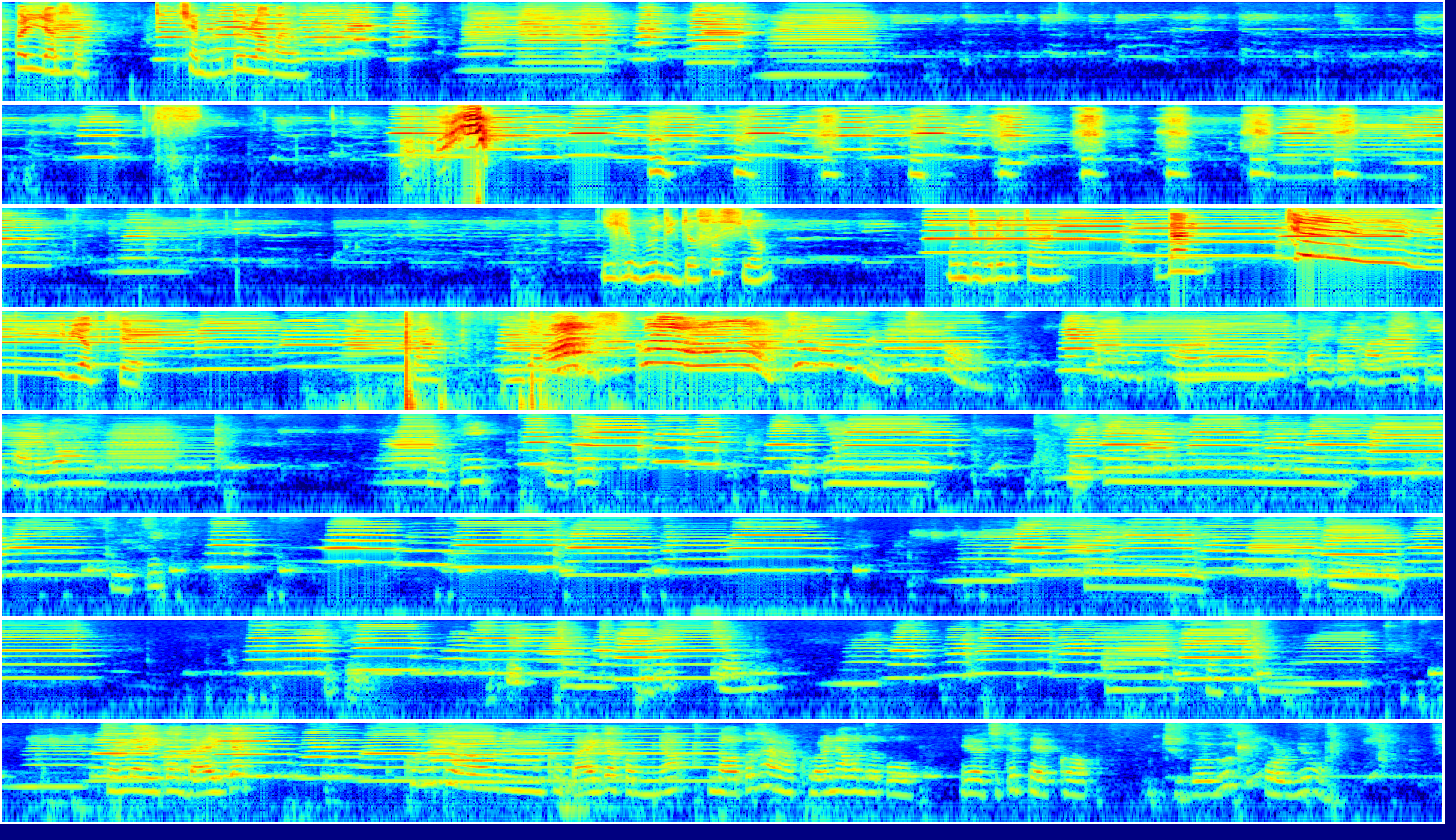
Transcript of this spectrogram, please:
렉 걸려서 제못 올라가요. 이게 뭔데 6시야? 뭔지 모르겠지만 난 재미 없어요. 그 날개거든요. 근데 어떤 사람이 교환해가지고 얘가 제트팩 그 제발 왜 이렇게 빠르냐?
